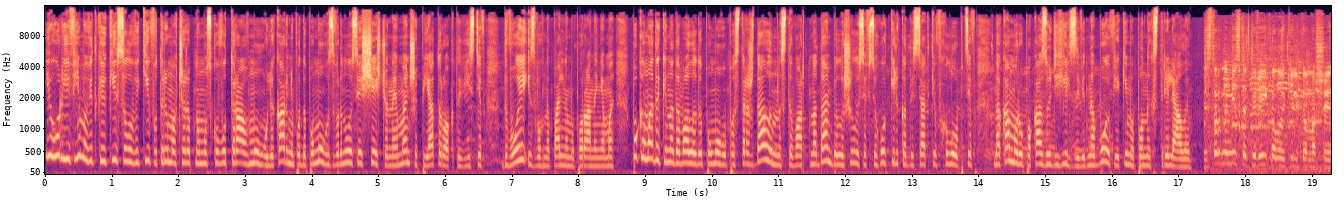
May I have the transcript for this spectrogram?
Ігор Єфімов від кийків силовиків отримав черепно-мозкову травму. У лікарню по допомогу звернулося ще щонайменше п'ятеро активістів, двоє із вогнепальними пораненнями. Поки медики надавали допомогу постраждалим, нести варту на дамбі лишилося всього кілька десятків хлопців. На камеру показують гільзи від набоїв, якими по них стріляли. Зі сторони міста переїхало кілька машин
